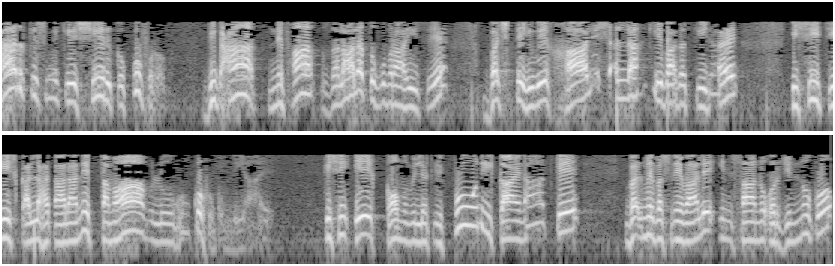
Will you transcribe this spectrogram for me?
ہر قسم کے شیر کو کفر، بدعات، نفاق، ضلالت و گمراہی سے بچتے ہوئے خالص اللہ کی عبادت کی جائے، اسی چیز کا اللہ تعالی نے تمام لوگوں کو حکم دیا ہے۔ کسی ایک قوم ملت کی پوری کائنات کے میں بسنے والے انسانوں اور جنوں کو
